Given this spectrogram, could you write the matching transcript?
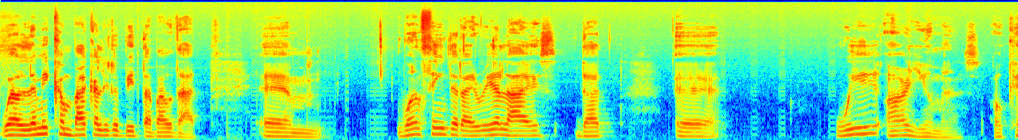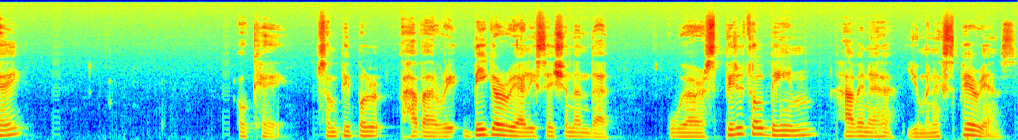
Well, let me come back a little bit about that. Um, one thing that I realized that uh, we are humans, okay? Okay, some people have a re- bigger realization than that. We are a spiritual being having a human experience.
